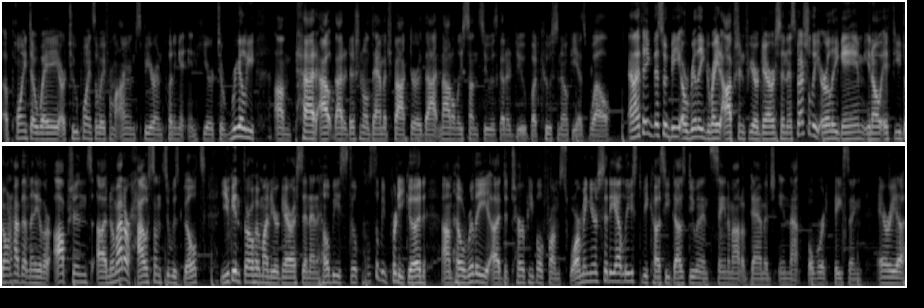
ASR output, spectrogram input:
a point away or two points away from iron spear and putting it in here to really um, pad out that additional damage factor that not only Sun Tzu is going to do but Kusunoki as well and I think this would be a really great option for your garrison especially early game. You know if you don't have that many other options uh, no matter how Sun Tzu is built you can throw him on your garrison and he'll be still he'll still be pretty good. Um, he'll really uh, deter people from swarming your city at least because he does do an insane amount of damage in that forward facing area.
